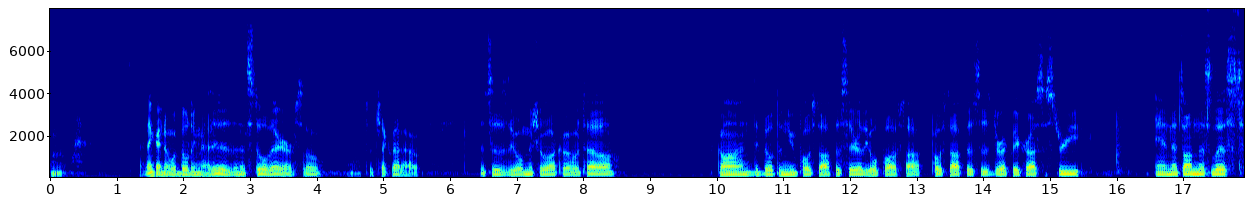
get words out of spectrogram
Hmm. I think I know what building that is, and it's still there, so I'll have to check that out. This is the old Mishawaka Hotel. It's gone. They built a new post office there. The old post office is directly across the street, and that's on this list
